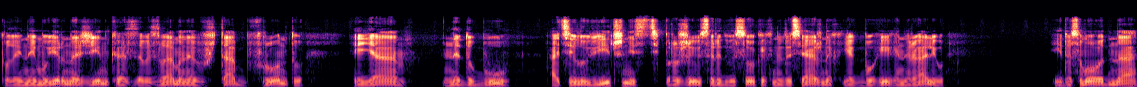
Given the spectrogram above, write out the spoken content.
коли неймовірна жінка завезла мене в штаб фронту, і я не добу, а цілу вічність прожив серед високих, недосяжних, як боги генералів, і до самого дна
